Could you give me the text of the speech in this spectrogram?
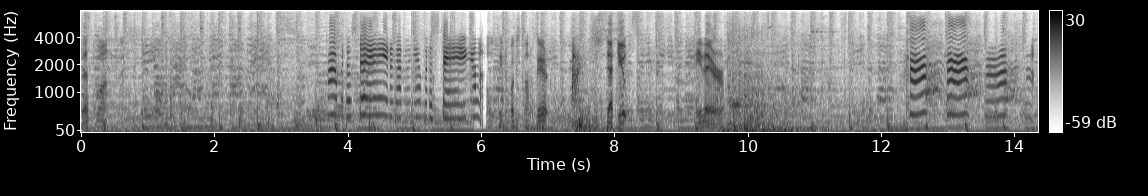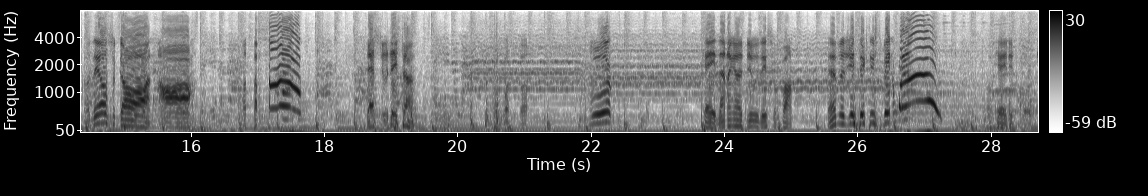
That one is also I'm gonna stay, I'm gonna, I'm gonna stay. no. Old tin box not there. Statue. Hey there. They also gone. Ah. What the fuck? Let's do this then. What the fuck? Okay, then I'm gonna do this for fun. Energy 60 spin. Wow! Okay, it didn't work.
